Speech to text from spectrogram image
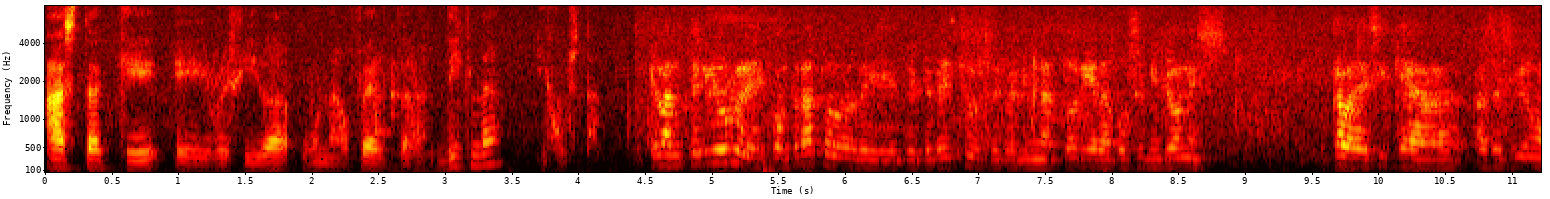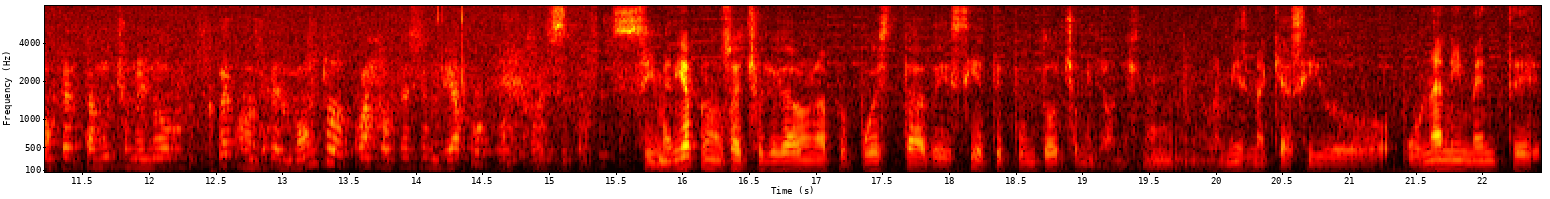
hasta que eh, reciba una oferta digna y justa. El anterior eh, contrato de, de derechos de la eliminatoria era 12 millones. Acaba de decir que ha- has recibido una oferta mucho menor. ¿Se puede conocer el monto? ¿Cuánto ofrece Mediapro por, por este proceso? Sí, Mediapro nos ha hecho llegar una propuesta de 7.8 millones, ¿no? la misma que ha sido unánimemente,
